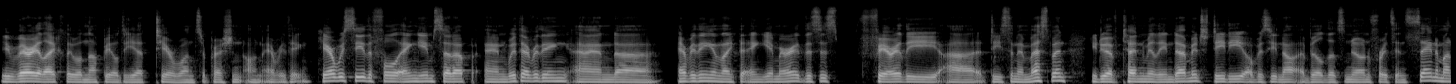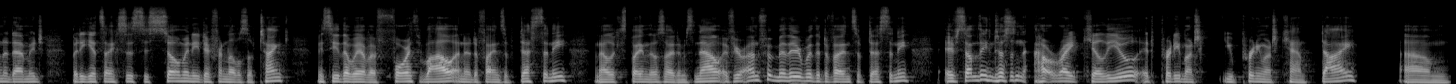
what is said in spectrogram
you very likely will not be able to get tier 1 suppression on everything. Here we see the full endgame setup, and with everything and uh, everything in like the endgame area, this is fairly uh, decent investment. You do have 10 million damage. DD, obviously not a build that's known for its insane amount of damage, but he gets access to so many different levels of tank. We see that we have a fourth vow and a Defiance of Destiny, and I'll explain those items now. If you're unfamiliar with the Defiance of Destiny, if something doesn't outright kill you, it pretty much you pretty much can't die. Um,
